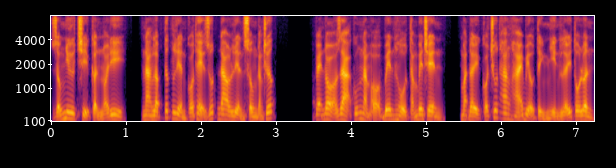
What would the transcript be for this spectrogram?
Giống như chỉ cần nói đi, nàng lập tức liền có thể rút đao liền sông đằng trước. Vẹn đỏ dạ cũng nằm ở bên hồ tắm bên trên, mặt đầy có chút hăng hái biểu tình nhìn lấy tô lân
